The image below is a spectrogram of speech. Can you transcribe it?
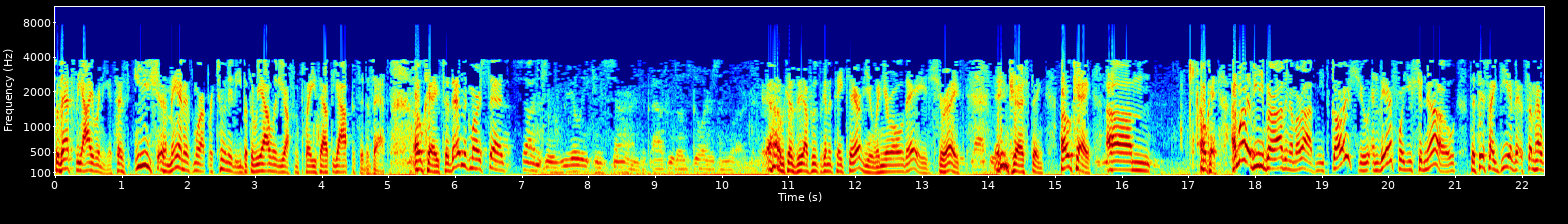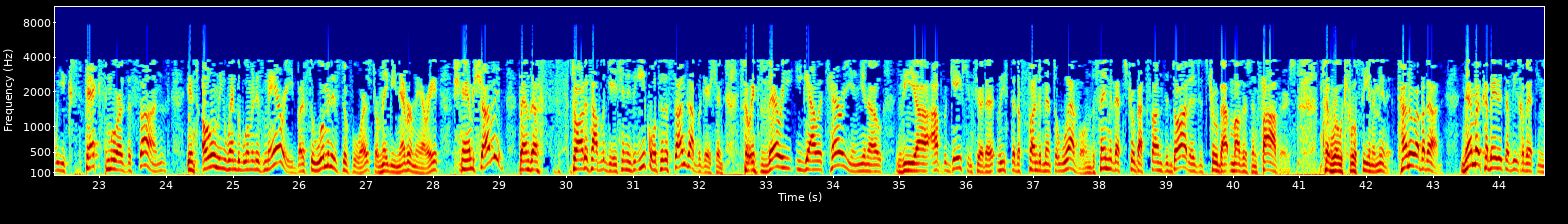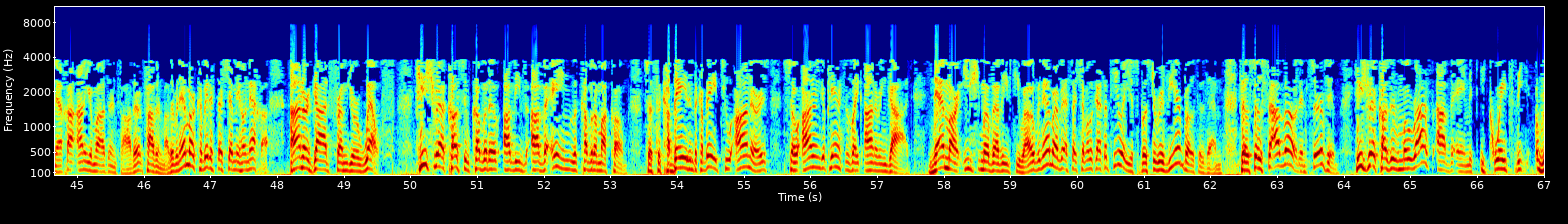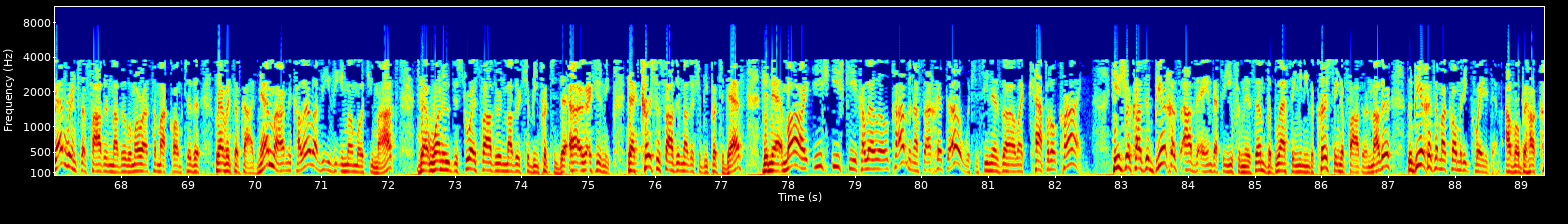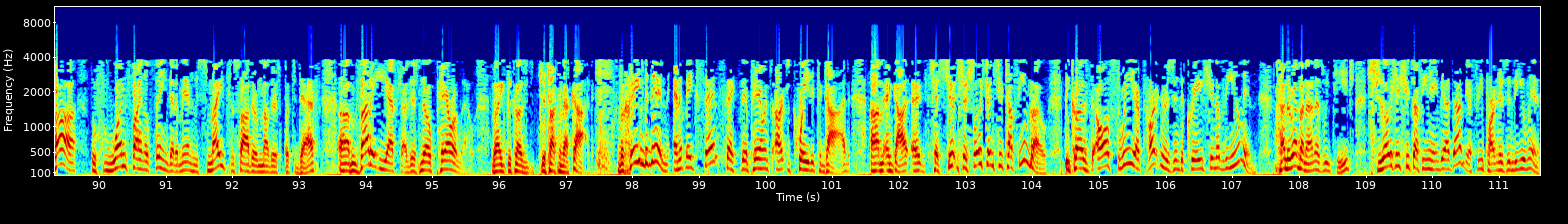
So that's the irony. It says each, a man has more opportunity, but the reality often plays out the opposite of that. Okay, so then the Gemara says, sons are really concerned about who those daughters-in-law are going to be. Oh, because yeah, who's going to take care of you when you're old age? Right. Exactly. Interesting. Okay. Um, Okay, Amar Avini Baravin Amarav Nitgarshu, and therefore you should know that this idea that somehow we expect more of the sons is only when the woman is married. But if the woman is divorced or maybe never married, Shnam Shavim, then the daughter's obligation is equal to the son's obligation. So it's very egalitarian, you know, the uh, obligations here, at least at a fundamental level. And the same way that's true about sons and daughters, it's true about mothers and fathers, which we'll see in a minute. Tanu Rabbanan, Nemar kabedet avicha betimecha, honor your mother and father, father and mother. But Honor God from your wealth. So it's the kabed and the kabed, two honors. So honoring your parents is like honoring God. Aviv. Over. You're supposed to revere both of them. So so savod and serve him. Moras. It equates the reverence of father and mother to the reverence of God. Aviv. That one who destroys father and mother should be put to death. Uh, excuse me. That curses father and mother should be put to death. The Ne'emar, ish ish ki which is seen as uh, like capital crime. He's because of birchas avein, that's a euphemism, the blessing, meaning the cursing of father and mother. The birchas hamakom equated them. Avo behaka, the one final thing that a man who smites his father and mother is put to death. Um, vada um, there's no parallel, right? Because you're talking about God. V'chein bedin, and it makes sense that their parents are equated to God, um, and God, uh, because all three are partners in the creation of the human. Tanu Rabbanan, as we teach, there are three partners in the human.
